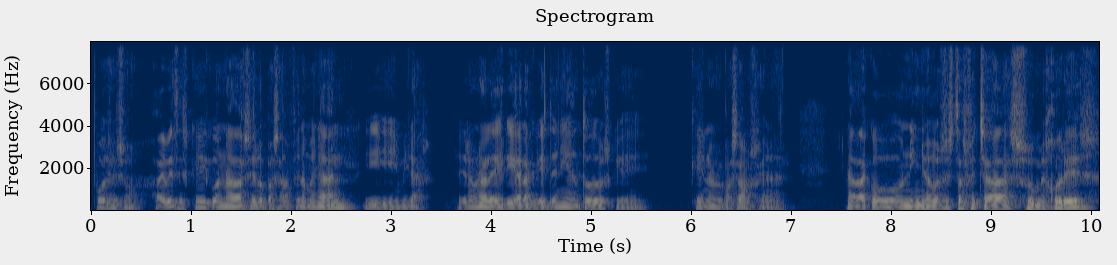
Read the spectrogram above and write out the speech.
Pues eso, hay veces que con nada se lo pasan fenomenal y mirar, era una alegría la que tenían todos que, que nos lo pasamos fenomenal. Nada, con niños estas fechas son mejores,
